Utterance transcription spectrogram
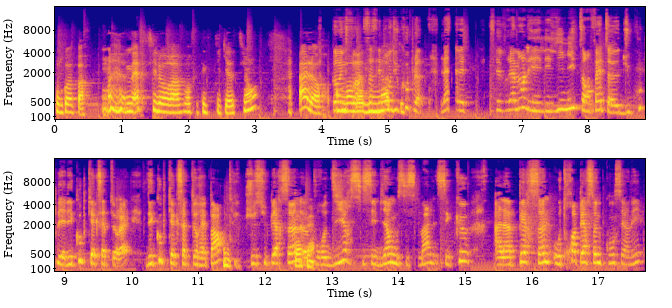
Pourquoi pas Merci Laura pour cette explication. Alors, encore une fois, ça dépend du couple. Là, ça va être c'est vraiment les, limites en fait euh, du couple. Il y a des couples qui accepteraient, des couples qui accepteraient pas. Je suis personne pour dire si c'est bien ou si c'est mal. C'est que à la personne, aux trois personnes concernées,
